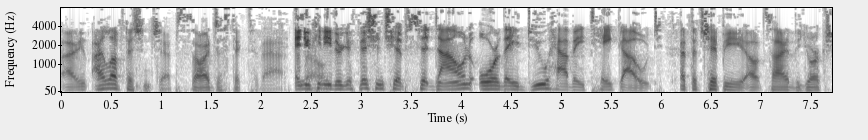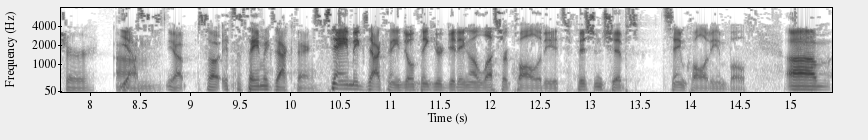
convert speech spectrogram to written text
I, I love fish and chips, so I just stick to that. And you can either get fish and chips sit down or they do have a takeout. at the Chippy outside the Yorkshire. Um, Yes. Yep. So it's the same exact thing. Same exact thing. Don't think you're getting a lesser quality. It's fish and chips, same quality in both. Um,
